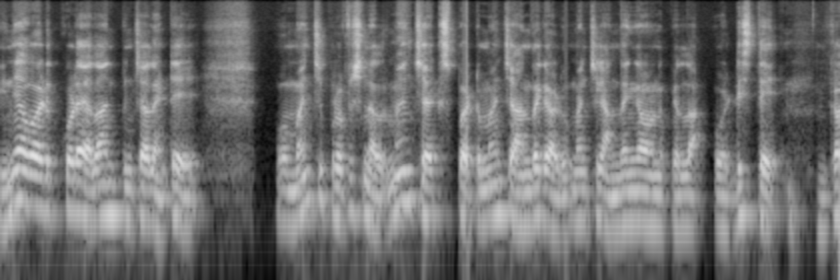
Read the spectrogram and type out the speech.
తినేవాడికి కూడా ఎలా అనిపించాలంటే ఓ మంచి ప్రొఫెషనల్ మంచి ఎక్స్పర్ట్ మంచి అందగాడు మంచిగా అందంగా ఉన్న పిల్ల వడ్డిస్తే ఇంకా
